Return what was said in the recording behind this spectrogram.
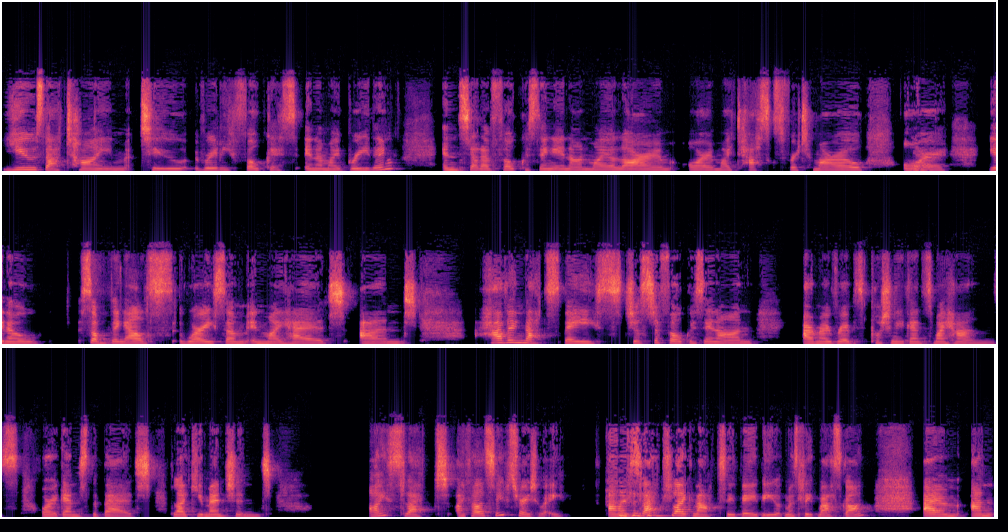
use that time to really focus in on my breathing instead of focusing in on my alarm or my tasks for tomorrow or yeah. you know something else worrisome in my head. And having that space just to focus in on are my ribs pushing against my hands or against the bed? Like you mentioned i slept i fell asleep straight away and I slept like an absolute baby with my sleep mask on. Um, and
